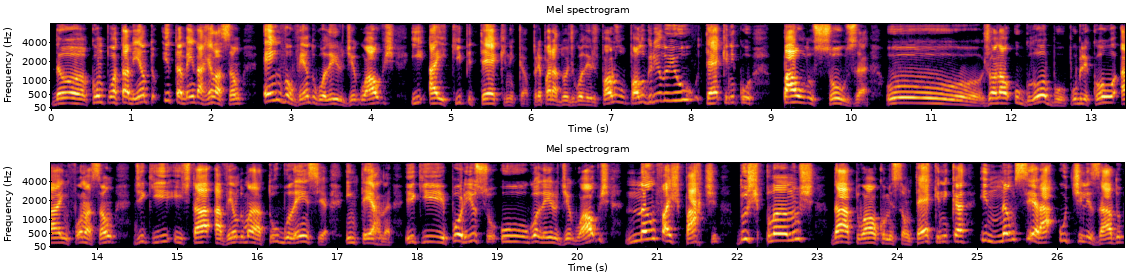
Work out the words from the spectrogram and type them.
do comportamento e também da relação envolvendo o goleiro Diego Alves e a equipe técnica, o preparador de goleiros Paulo, Paulo Grilo e o técnico Paulo Souza. O jornal O Globo publicou a informação de que está havendo uma turbulência interna e que, por isso, o goleiro Diego Alves não faz parte dos planos da atual comissão técnica e não será utilizado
